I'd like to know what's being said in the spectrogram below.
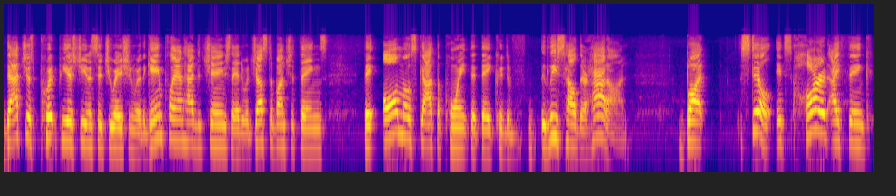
that just put PSG in a situation where the game plan had to change. They had to adjust a bunch of things. They almost got the point that they could have at least held their hat on. But still, it's hard, I think,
